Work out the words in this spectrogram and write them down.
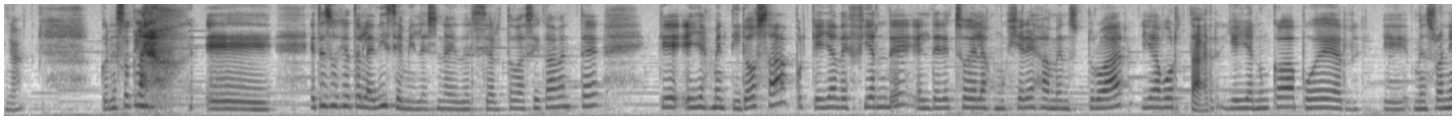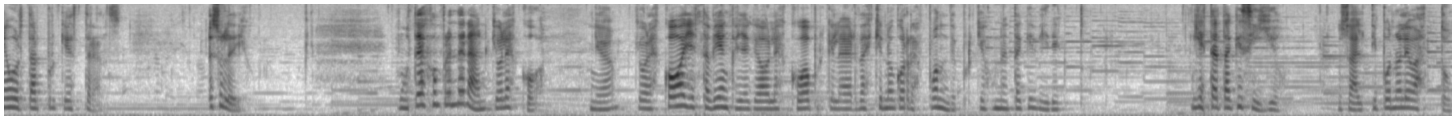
¿ya? Con eso claro, eh, este sujeto le dice a Schneider, ¿cierto? Básicamente que ella es mentirosa porque ella defiende el derecho de las mujeres a menstruar y abortar y ella nunca va a poder eh, menstruar ni abortar porque es trans. Eso le dijo. Ustedes comprenderán, que la escoba. ¿ya? Que la escoba y está bien que haya quedado la escoba porque la verdad es que no corresponde porque es un ataque directo. Y este ataque siguió. O sea, al tipo no le bastó.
